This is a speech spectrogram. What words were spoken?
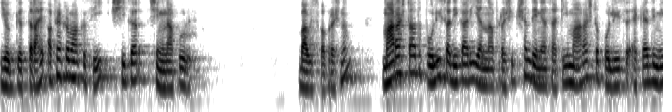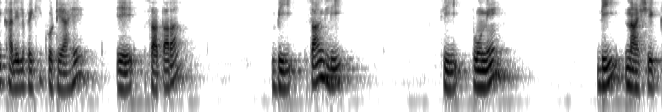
योग्य उत्तर आहे. ऑप्शन क्रमांक सी शिखर शिंगणापूर. बावीसवा प्रश्न. महाराष्ट्रात पोलीस अधिकारी यांना प्रशिक्षण देण्यासाठी महाराष्ट्र पोलीस अकॅदमी खालीलपैकी कुठे आहे? A. Satara. B. Sangli. C. Pune. D. Nashik.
